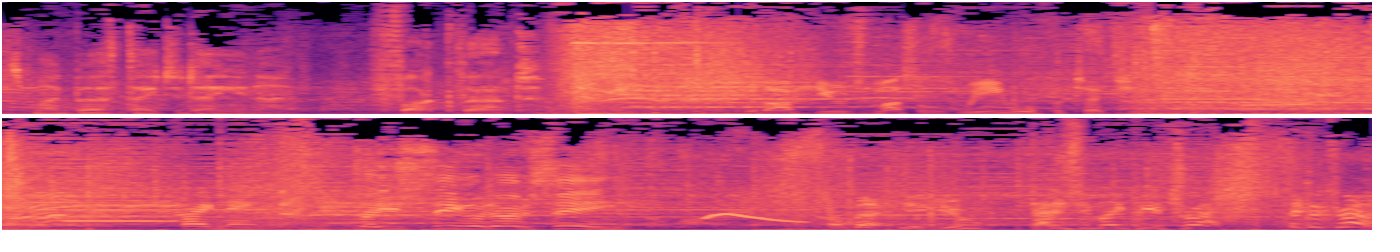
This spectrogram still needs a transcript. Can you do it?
It's my birthday today, you know. Fuck that. With our huge muscles, we will protect you. Frightening. So you see what I'm seeing? Come back here, you. That is, it might be a trap. It's a trap!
